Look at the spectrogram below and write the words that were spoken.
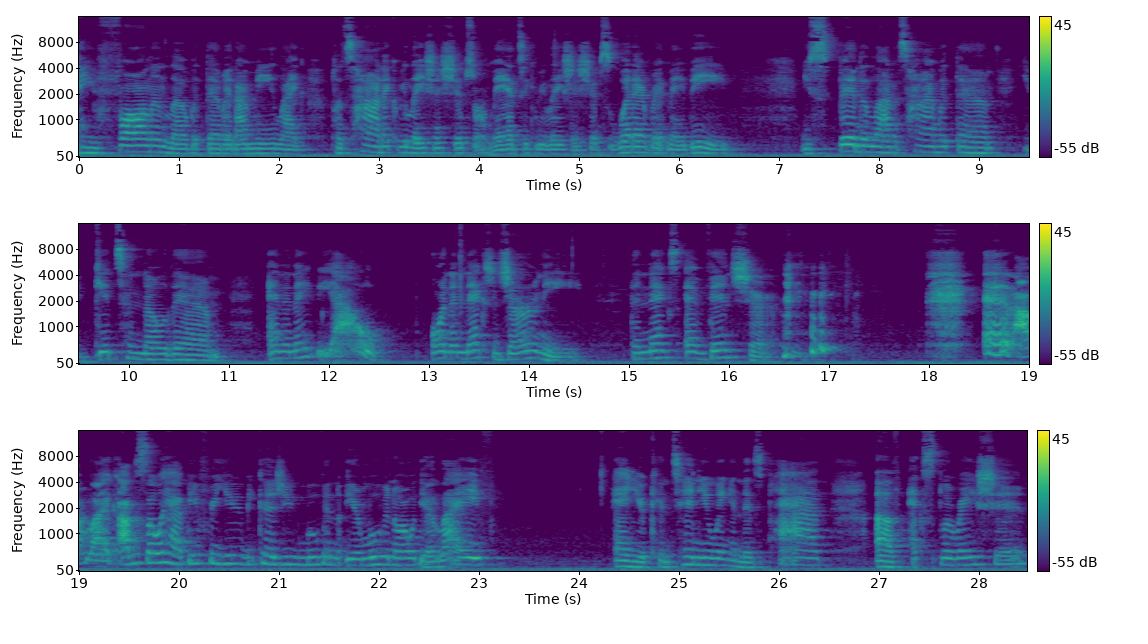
and you fall in love with them. And I mean like platonic relationships, romantic relationships, whatever it may be. You spend a lot of time with them, you get to know them, and then they be out on the next journey, the next adventure. and I'm like, I'm so happy for you because you moving you're moving on with your life and you're continuing in this path of exploration.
